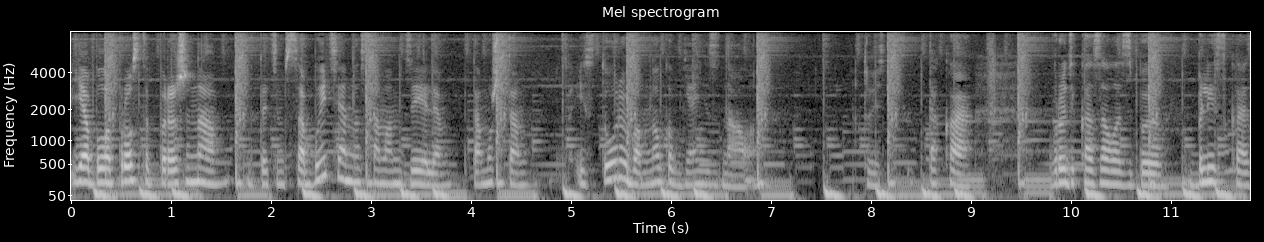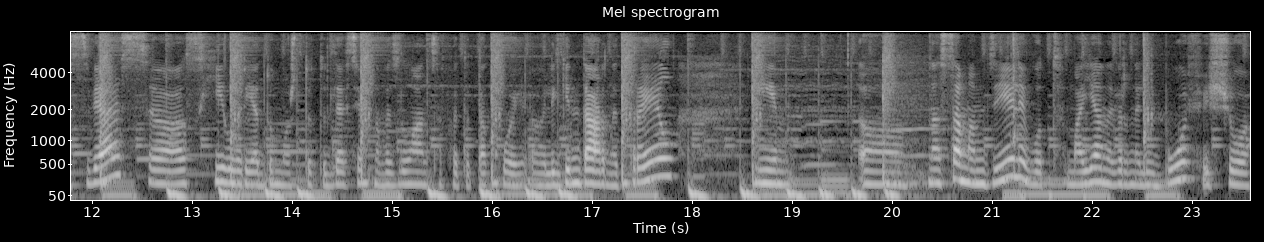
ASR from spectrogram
я была просто поражена вот этим событием на самом деле, потому что историю во многом я не знала. То есть такая, вроде казалось бы, близкая связь э, с Хиллари. Я думаю, что это для всех новозеландцев это такой э, легендарный трейл. И э, на самом деле вот моя, наверное, любовь еще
